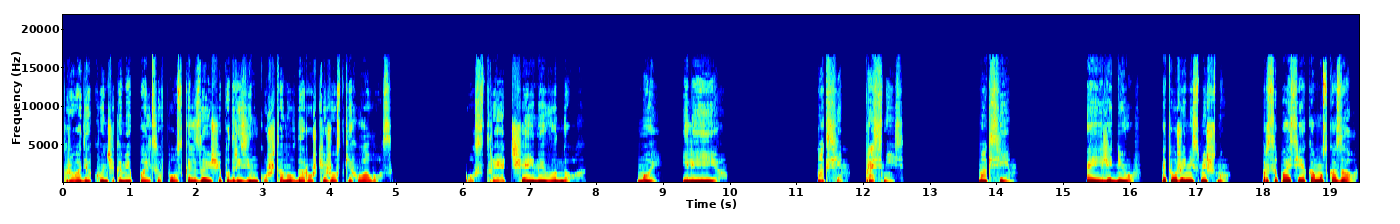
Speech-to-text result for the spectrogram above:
проводя кончиками пальцев по ускользающей под резинку штанов дорожки жестких волос. Острый отчаянный вдох. Мой или ее? Максим, проснись. Максим. Эй, Леднев, это уже не смешно. Просыпайся, я кому сказала?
